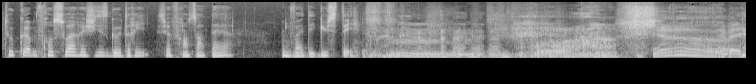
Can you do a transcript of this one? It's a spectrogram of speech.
tout comme François-Régis Gaudry sur France Inter, on va déguster. Eh ben,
